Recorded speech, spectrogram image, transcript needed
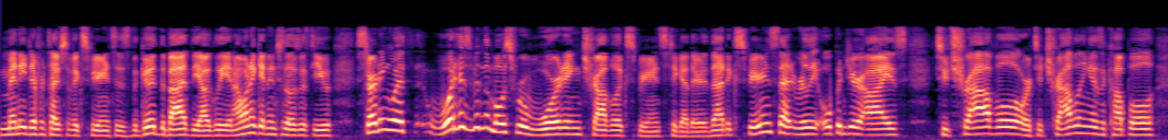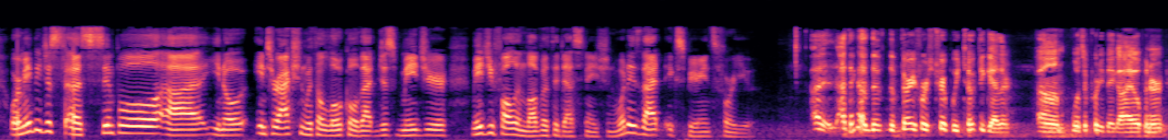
many different types of experiences, the good, the bad, the ugly, and I want to get into those with you, starting with what has been the most rewarding travel experience together? That experience that really opened your eyes to travel or to traveling as a couple, or maybe just a simple, uh, you know, interaction with a local that just made your, made you fall in love with the destination. What is that experience for you? I, I think uh, the, the very first trip we took together um, was a pretty big eye opener.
